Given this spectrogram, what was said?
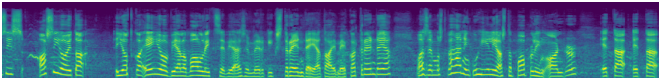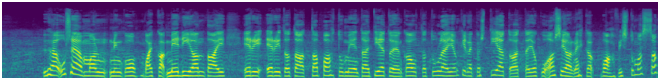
siis asioita, jotka ei ole vielä vallitsevia esimerkiksi trendejä tai megatrendejä, vaan semmoista vähän niin kuin hiljaista bubbling under, että, että yhä useamman niin kuin vaikka median tai eri, eri tota, tapahtumien tai tietojen kautta tulee jonkinnäköistä tietoa, että joku asia on ehkä vahvistumassa.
